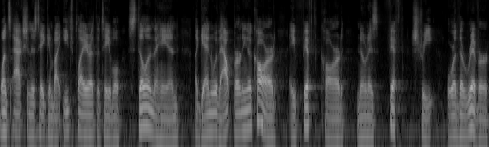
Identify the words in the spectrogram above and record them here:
Once action is taken by each player at the table still in the hand, again without burning a card, a fifth card, known as Fifth Street, or the river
